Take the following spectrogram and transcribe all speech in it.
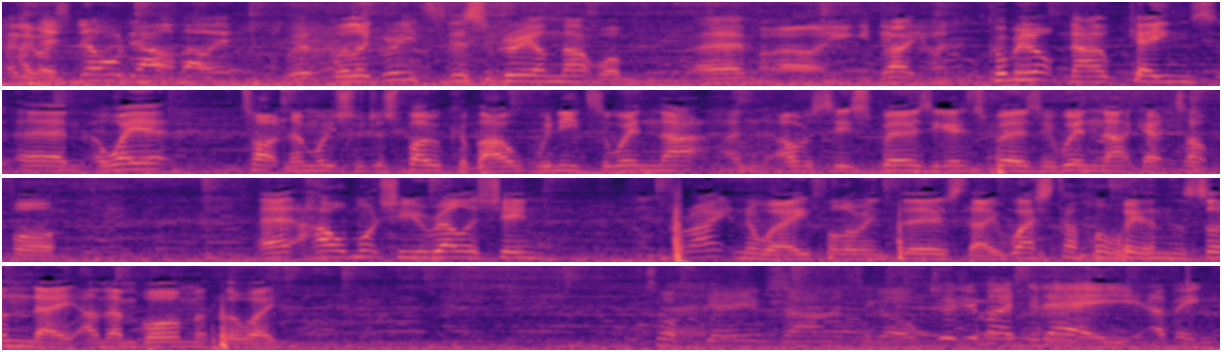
And there's no doubt about it. We'll, we'll agree to disagree on that one. Um, Oh, you can do right, coming up now, games um, away at Tottenham, which we just spoke about. We need to win that, and obviously Spurs against Spurs, who win that, get top four. Uh, how much are you relishing Brighton away following Thursday, West Ham away on the Sunday, and then Bournemouth away? Tough games, aren't to go? Judging by today, I think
